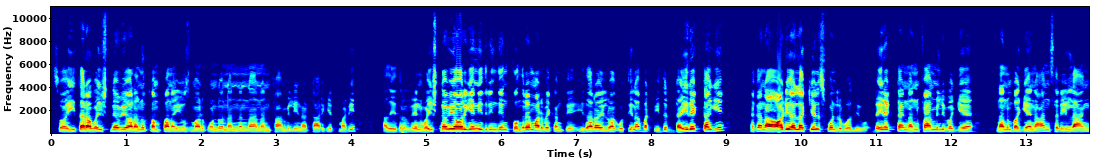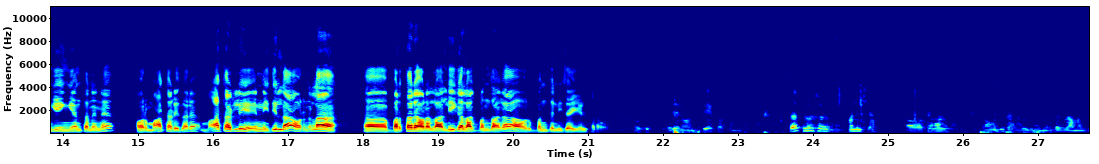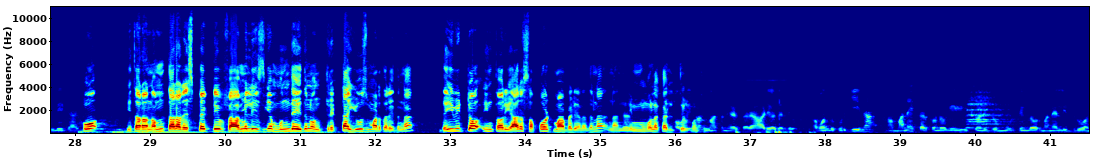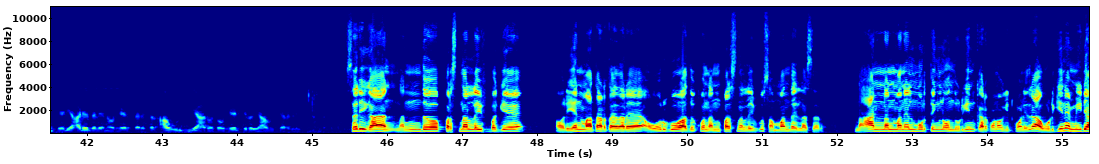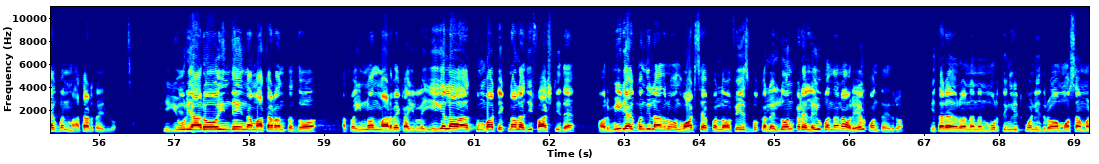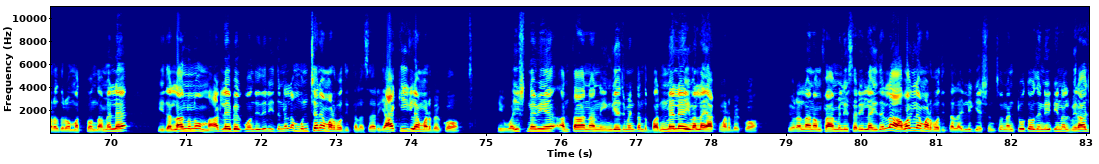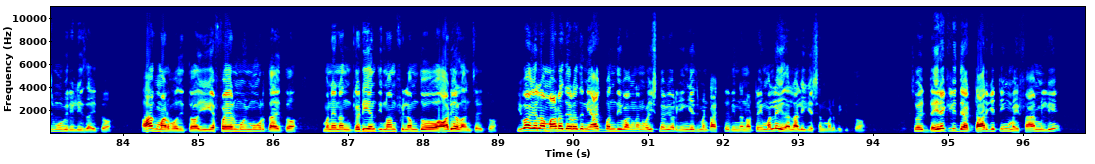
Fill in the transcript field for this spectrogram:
ಸೊ ಈ ಥರ ವೈಷ್ಣವಿ ಅವ್ರ ಅನುಕಂಪನ ಯೂಸ್ ಮಾಡಿಕೊಂಡು ನನ್ನನ್ನು ನನ್ನ ಫ್ಯಾಮಿಲಿನ ಟಾರ್ಗೆಟ್ ಮಾಡಿ ಅದು ಇದರಲ್ಲಿ. ಏನು ವೈಷ್ಣವಿ ಅವ್ರಿಗೇನು ಇದರಿಂದ ಏನು ತೊಂದರೆ ಮಾಡ್ಬೇಕಂತ ಇದಾರೋ ಇಲ್ವಾ ಗೊತ್ತಿಲ್ಲ. ಬಟ್ ಇದು ಡೈರೆಕ್ಟಾಗಿ ಯಾಕಂದ್ರೆ ಆಡಿಯೋ ಎಲ್ಲ ಕೇಳಿಸ್ಕೊಂಡಿರ್ಬೋದು ನೀವು. ಡೈರೆಕ್ಟಾಗಿ ನನ್ನ ಫ್ಯಾಮಿಲಿ ಬಗ್ಗೆ ನನ್ನ ಬಗ್ಗೆ ನಾನು ಸರಿ ಇಲ್ಲ, ಹಂಗೆ, ಹಿಂಗೆ ಅಂತಲೇ ಅವ್ರು ಮಾತಾಡಿದ್ದಾರೆ. ಮಾತಾಡಲಿ ಏನು ಇದಿಲ್ಲ. ಅವ್ರನ್ನೆಲ್ಲ ಬರ್ತಾರೆ. ಅವರೆಲ್ಲ ಲೀಗಲಾಗಿ ಬಂದಾಗ ಅವ್ರು ಬಂದು ನಿಜ ಹೇಳ್ತಾರೆ ಅವ್ರು. ಅದೇನೋ ಒಂದು ಫೇಕ್ ಸರ್ ಒಂದ್ ನಿಮಿಷ ಇನ್ಸ್ಟಾಗ್ರಾಮಲ್ಲಿ ಡಿಲೀಟ್ ಆಗಿ ಓ ಈ ಥರ ನಮ್ಮ ಥರ ರೆಸ್ಪೆಕ್ಟಿವ್ ಫ್ಯಾಮಿಲೀಸ್ಗೆ ಮುಂದೆ ಇದನ್ನ ಒಂದು ಥ್ರೆಟ್ಟಾಗಿ ಯೂಸ್ ಮಾಡ್ತಾರೆ ಇದನ್ನ. ದಯವಿಟ್ಟು ಇಂಥವ್ರಿಗೆ ಯಾರು ಸಪೋರ್ಟ್ ಮಾಡಬೇಡಿ ಅನ್ನೋದನ್ನ ನಾನು ನಿಮ್ಮ ಮೂಲಕ ತಿಳ್ಕೊಂತೀನಿ. ಹೇಳ್ತಾರೆ ಆಡಿಯೋದಲ್ಲಿ. ಆ ಒಂದು ಹುಡುಗಿನ ಮನೆ ಕರ್ಕೊಂಡೋಗಿ ಇಟ್ಕೊಂಡಿದ್ರು ಮೂರ್ ತಿಂಗಳು ಅವ್ರ ಮನೇಲಿ ಇದ್ರು ಅಂತ ಹೇಳಿ ಆಡಿಯೋದಲ್ಲಿ ಏನೋ ಅವ್ರು ಹೇಳ್ತಾರೆ. ಸರ್ ಆ ಹುಡುಗಿ ಯಾರು ಅದು ಅವ್ರು ಹೇಳ್ತಿರೋ ಯಾವ ವಿಚಾರಗಳಿಗೆ ಸಂಬಂಧ ಸರ್ ಈಗ ನಂದು ಪರ್ಸ್ನಲ್ ಲೈಫ್ ಬಗ್ಗೆ ಅವ್ರು ಏನು ಮಾತಾಡ್ತಾ ಇದ್ದಾರೆ ಅವ್ರಿಗೂ ಅದಕ್ಕೂ ನನ್ನ ಪರ್ಸ್ನಲ್ ಲೈಫ್ಗೂ ಸಂಬಂಧ ಇಲ್ಲ ಸರ್ ನಾನು ನನ್ನ ಮನೇಲಿ ಮೂರು ತಿಂಗಳು ಒಂದು ಹುಡುಗಿನ ಕರ್ಕೊಂಡೋಗಿ ಇಟ್ಕೊಂಡಿದ್ರೆ ಆ ಹುಡುಗಿನೇ ಮೀಡಿಯಾಗೆ ಬಂದು ಮಾತಾಡ್ತಾ ಇದ್ಲು. ಈಗ ಇವ್ರು ಯಾರೋ ಹಿಂದೆಯಿಂದ ಮಾತಾಡೋಂಥದ್ದು ಅಥವಾ ಇನ್ನೊಂದು ಮಾಡಬೇಕಾಗಿರಲ್ಲ ಈಗೆಲ್ಲ ತುಂಬ ಟೆಕ್ನಾಲಜಿ ಫಾಸ್ಟ್ ಇದೆ. ಅವ್ರು ಮೀಡಿಯಾಗೆ ಬಂದಿಲ್ಲ ಅಂದರೂ ಒಂದು ವಾಟ್ಸಪ್ಪಲ್ಲೋ ಫೇಸ್ಬುಕ್ಕಲ್ಲೋ ಎಲ್ಲೋ ಒಂದು ಕಡೆ ಲೈವ್ ಬಂದಾನ ಅವ್ರು ಹೇಳ್ಕೊತಾ ಇದ್ರು. ಈ ಥರ ಇವರು ನನ್ನನ್ನು ಮೂರು ತಿಂಗಳು ಇಟ್ಕೊಂಡಿದ್ರು, ಮೋಸ ಮಾಡಿದ್ರು, ಮತ್ತೊಂದು ಆಮೇಲೆ ಇದೆಲ್ಲನೂ ಮಾಡಲೇಬೇಕು ಅಂದಿದ್ದೀರಿ. ಇದನ್ನೆಲ್ಲ ಮುಂಚೆನೇ ಮಾಡ್ಬೋದಿತ್ತಲ್ಲ ಸರ್. ಯಾಕೆ ಈಗಲೇ ಮಾಡಬೇಕು? ಈ ವೈಷ್ಣವಿ ಅಂತ ನಾನು ಎಂಗೇಜ್ಮೆಂಟ್ ಅಂತ ಬಂದಮೇಲೆ ಇವೆಲ್ಲ ಯಾಕೆ ಮಾಡಬೇಕು? ಇವರೆಲ್ಲ ನಮ್ಮ ಫ್ಯಾಮಿಲಿ ಸರಿ ಇಲ್ಲ. ಇದೆಲ್ಲ ಆವಾಗಲೇ ಮಾಡ್ಬೋದಿತ್ತಲ್ಲ ಇಲಿಗೇಷನ್ಸು ನಾನು ಟೂ ತೌಸಂಡ್ ಏಯ್ಟೀನಲ್ಲಿ ವಿರಾಜ್ ಮೂವಿ ರಿಲೀಸ್ ಆಯಿತು. ಆಗ ಮಾಡ್ಬೋದಿತ್ತು. ಈಗ ಎಫ್ ಐ ಆರ್ ಮೂವಿ ಮೂರ್ತ ಆಯಿತು. ಮೊನ್ನೆ ನನ್ನ ಗಡಿ ಅಂತ ಇನ್ನೊಂದು ಫಿಲಮ್ದು ಆಡಿಯೋ ಲಾಂಚ್ ಆಯಿತು. ಇವಾಗೆಲ್ಲ ಮಾಡೋದೇ ಇರೋದನ್ನ ಯಾಕೆ ಬಂದು ಇವಾಗ ನಾನು ವೈಷ್ಣವಿ ಅವ್ರಿಗೆ ಎಂಗೇಜ್ಮೆಂಟ್ ಆಗ್ತಿದ್ದೀನಿ ಅನ್ನೋ ಟೈಮಲ್ಲೇ ಇದೆಲ್ಲ ಅಲಿಗೇಷನ್ ಮಾಡಬೇಕಿತ್ತು. So directly they are targeting my family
